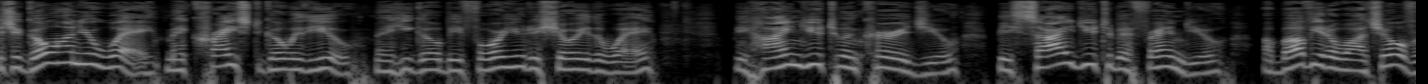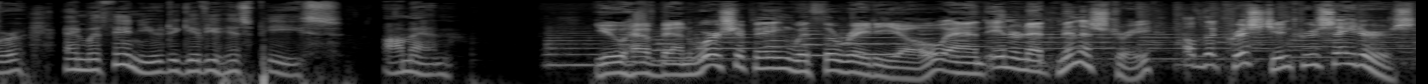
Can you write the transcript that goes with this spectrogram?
as you go on your way, may Christ go with you. May he go before you to show you the way, behind you to encourage you, beside you to befriend you, above you to watch over, and within you to give you his peace. Amen. You have been worshiping with the radio and internet ministry of the Christian Crusaders.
